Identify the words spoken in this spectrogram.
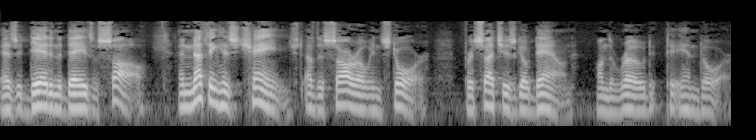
as it did in the days of Saul. And nothing has changed of the sorrow in store, for such as go down on the road to Endor.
